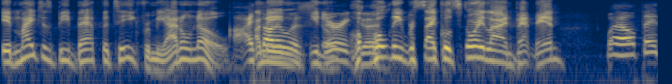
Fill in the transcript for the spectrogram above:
It might just be bat fatigue for me. I don't know. I thought it mean, was you know, very good. wholly recycled storyline, Batman. Well, they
